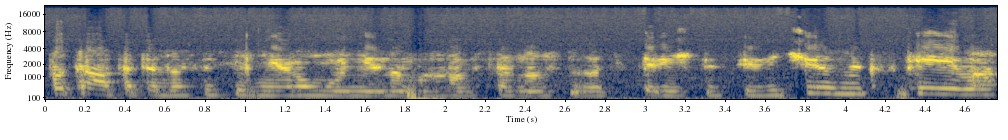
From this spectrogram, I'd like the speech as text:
Потрапити до сусідньої Румунії намагався наш 20-річний співвітчизник з Києва.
